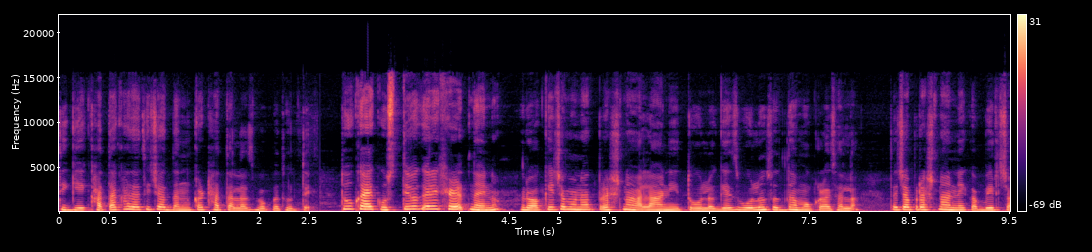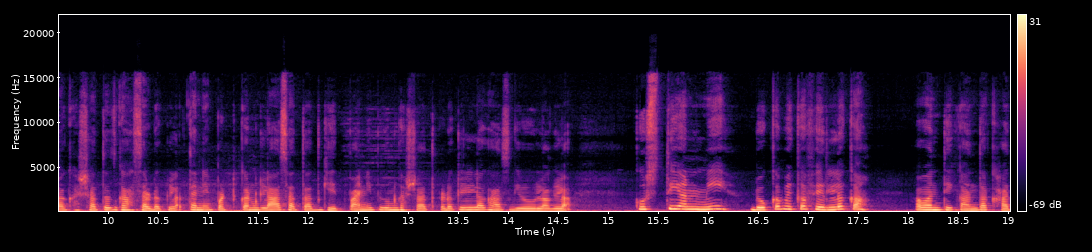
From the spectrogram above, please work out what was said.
तिघे खाता खाता तिच्या दणकट हातालाच बघत होते. तू काय कुस्ती वगैरे खेळत नाही ना? रॉकीच्या मनात प्रश्न आला आणि तो लगेच बोलून सुद्धा मोकळा झाला. त्याच्या प्रश्नाने कबीरच्या घशातच घास अडकला. त्याने पटकन ग्लास हातात घेत पाणी पिऊन घशात अडकलेला घास गिळू लागला. कुस्ती आणि मी? डोकं बिकं फिरलं का? अवंती कांदा खात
